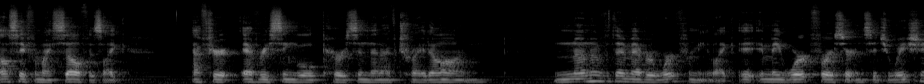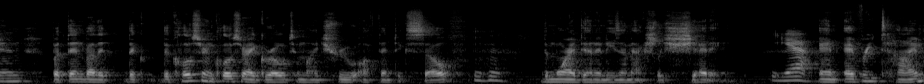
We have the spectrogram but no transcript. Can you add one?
i'll say for myself is like after every single person that i've tried on none of them ever work for me. Like it, it may work for a certain situation but then by the, the the closer and closer i grow to my true authentic self the more identities i'm actually shedding Yeah. and every time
